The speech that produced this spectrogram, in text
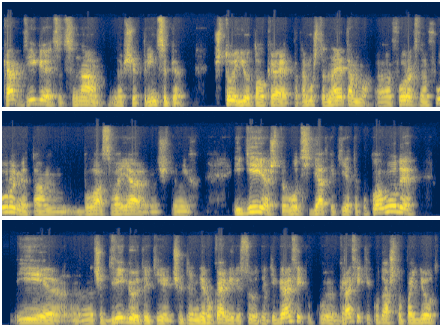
как двигается цена вообще в принципе что ее толкает, потому что на этом э, форексном форуме там была своя, значит, у них идея, что вот сидят какие-то кукловоды и, значит, двигают эти, чуть ли не руками рисуют эти графики, графики, куда что пойдет,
